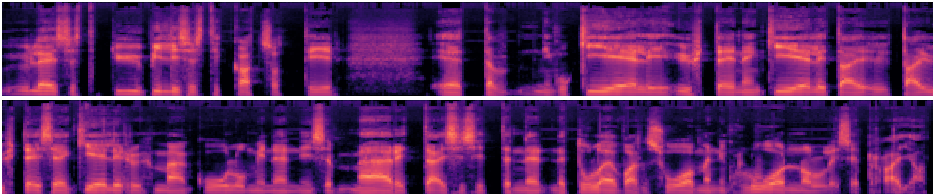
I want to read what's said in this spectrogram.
yleisesti tyypillisesti katsottiin että niin kuin kieli, yhteinen kieli tai, tai yhteiseen kieliryhmään kuuluminen, niin se määrittäisi sitten ne, ne tulevan Suomen niin kuin luonnolliset rajat.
